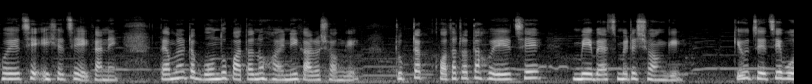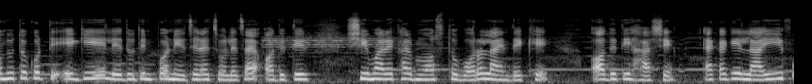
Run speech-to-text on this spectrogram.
হয়েছে এসেছে এখানে। তেমন একটা বন্ধু পাতানো হয়নি কারও সঙ্গে। টুকটাক কথা টথা হয়েছে মেয়ে ব্যাচমেটের সঙ্গে। কেউ চেঁচে বন্ধুত্ব করতে এগিয়ে এলে দুদিন পর নিজেরাই চলে যায় অদিতির সীমারেখার মস্ত বড় লাইন দেখে। অদিতি হাসে, একাকে লাইফ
